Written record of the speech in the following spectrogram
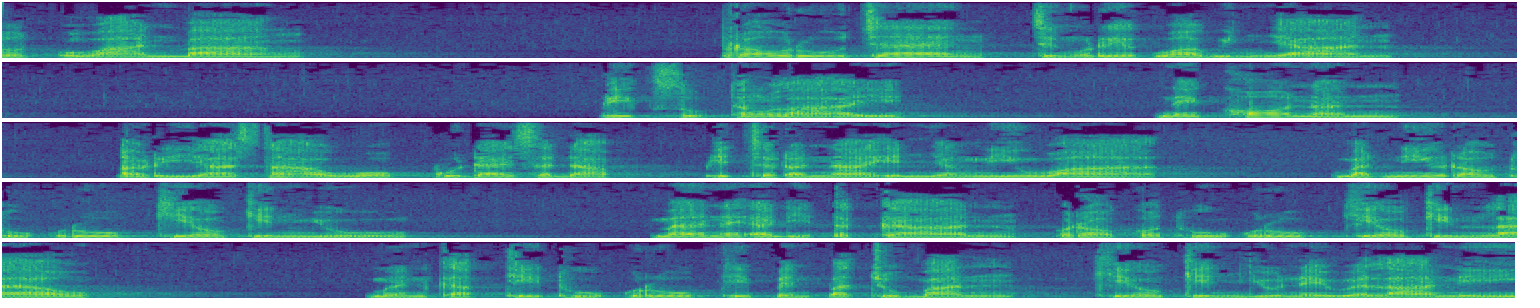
รสหวานบ้าง เพราะรู้แจ้งจึงเรียกว่าวิญญาณ ภิกษุทั้งหลาย ในข้อนั้น อริยาสาวกผู้ได้สดับพิจารณาเห็นอย่างนี้ว่า บัดนี้เราถูกรูปเคี้ยวกินอยู่ แม้ในอดีตการเราก็ถูกรูปเคี้ยวกินแล้ว เหมือนกับที่ถูกรูปที่เป็นปัจจุบันเคี้ยวกินอยู่ในเวลานี้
